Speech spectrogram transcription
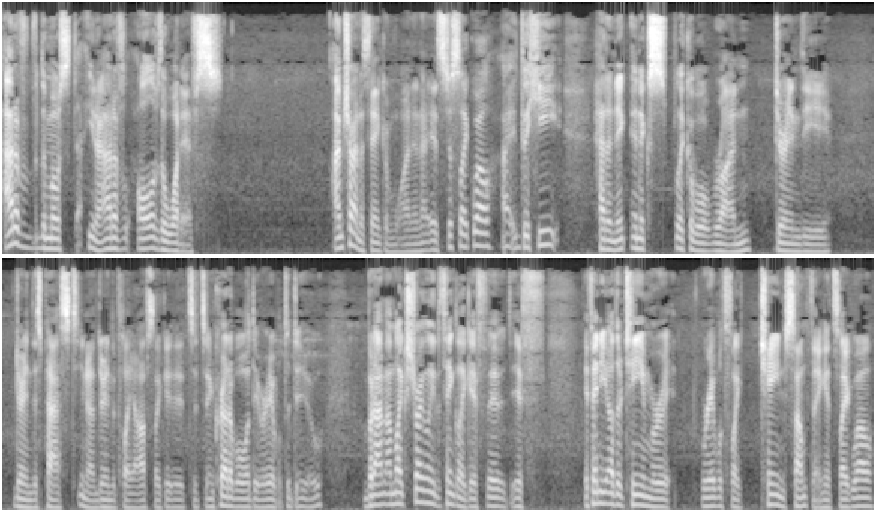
out of the most you know out of all of the what ifs I'm trying to think of one, and it's just like, well, I, the Heat had an inexplicable run during the during this past, you know, during the playoffs. Like it's it's incredible what they were able to do, but I'm I'm like struggling to think like if if if any other team were were able to like change something, it's like, well,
